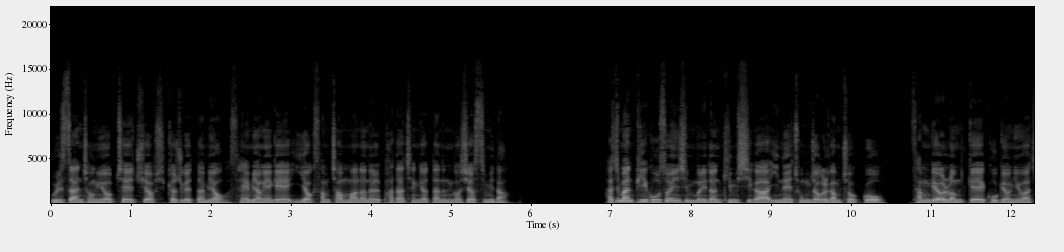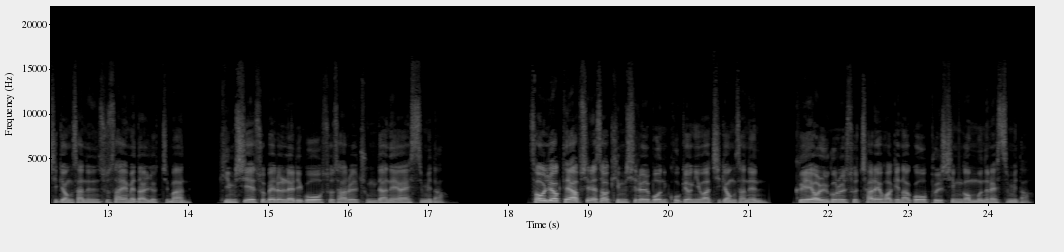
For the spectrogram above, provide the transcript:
울산 정유업체에 취업시켜 주겠다며 3명에게 2억 3천만 원을 받아 챙겼다는 것이었습니다. 하지만 피고소인 신분이던 김 씨가 이내 종적을 감추었고 3개월 넘게 고경희와 지경사는 수사에 매달렸지만 김 씨의 수배를 내리고 수사를 중단해야 했습니다. 서울역 대합실에서 김 씨를 본 고경희와 지경사는 그의 얼굴을 수차례 확인하고 불심 검문을 했습니다.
